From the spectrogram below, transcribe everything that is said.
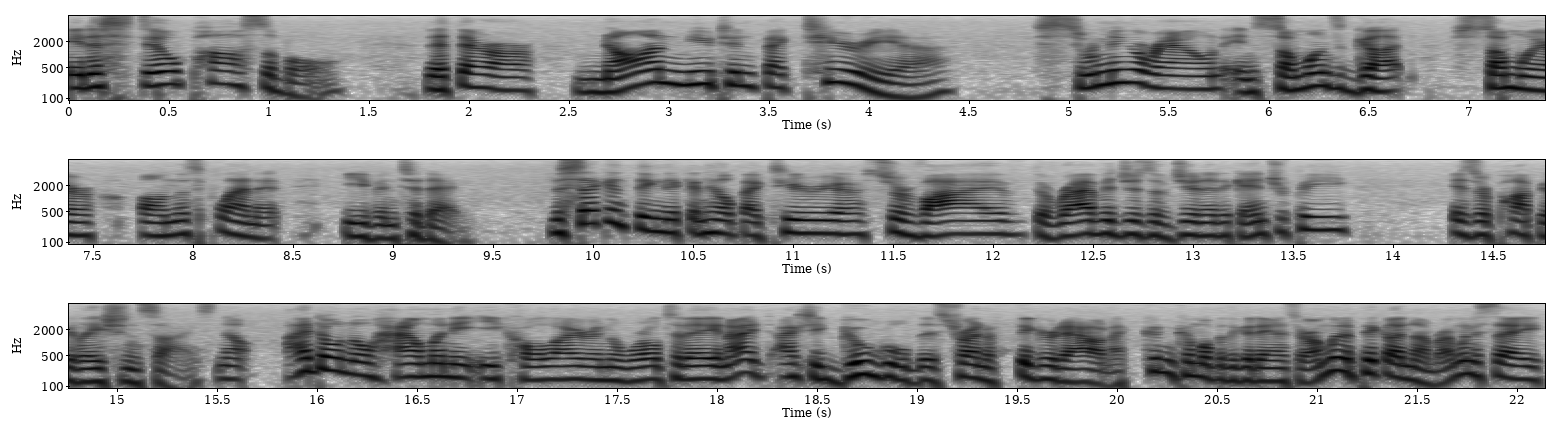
it is still possible that there are non mutant bacteria swimming around in someone's gut somewhere on this planet even today. The second thing that can help bacteria survive the ravages of genetic entropy is their population size. Now, I don't know how many E. coli are in the world today, and I actually Googled this trying to figure it out, and I couldn't come up with a good answer. I'm going to pick a number. I'm going to say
